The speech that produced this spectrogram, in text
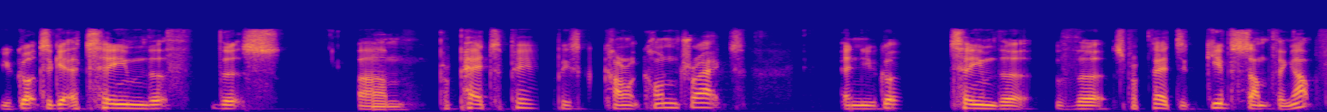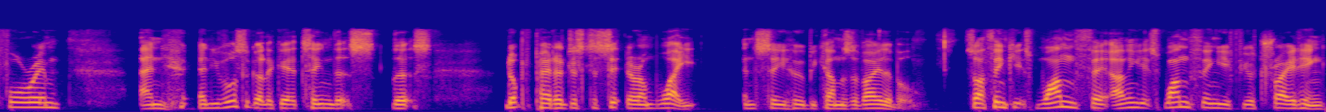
You've got to get a team that that's um, prepared to pick his current contract, and you've got a team that that's prepared to give something up for him, and and you've also got to get a team that's that's not prepared just to sit there and wait and see who becomes available. So I think it's one thing. I think it's one thing if you're trading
